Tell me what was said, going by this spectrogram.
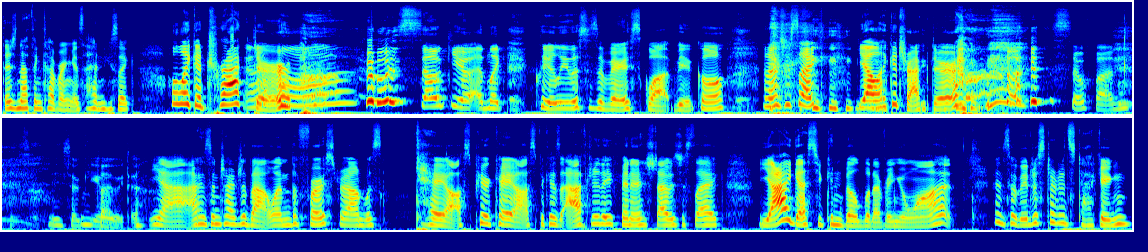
there's nothing covering his head. And he's like, Oh, like a tractor. It was so cute. And like clearly this is a very squat vehicle. And I was just like, Yeah, like a tractor. it's so fun. He's so But- cute. Yeah, I was in charge of that one. The first round was chaos, pure chaos, because after they finished, I was just like, yeah, I guess you can build whatever you want. And so they just started stacking.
